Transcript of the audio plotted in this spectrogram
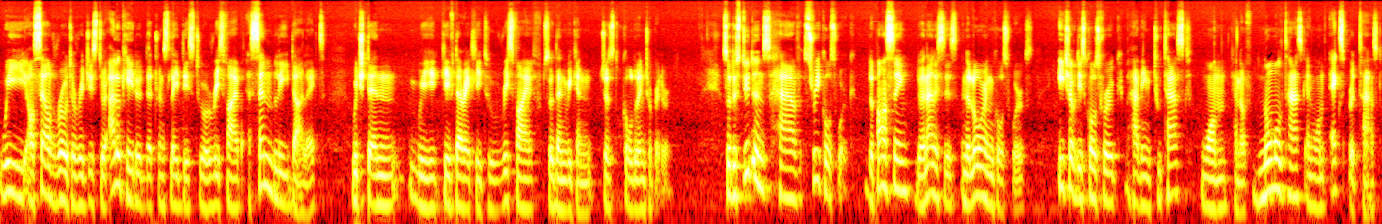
we ourselves wrote a register allocator that translate this to a RISC-V assembly dialect, which then we give directly to RISC-V, so then we can just call the interpreter. So the students have three coursework, the parsing, the analysis, and the lowering courseworks. Each of these coursework having two tasks, one kind of normal task and one expert task,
